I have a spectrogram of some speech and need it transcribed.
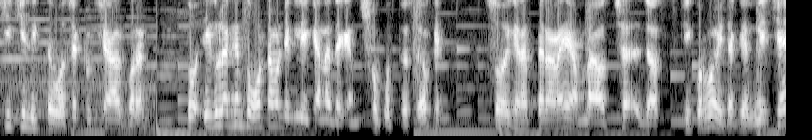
কি কি লিখতে বলছে, একটু খেয়াল করেন। তো এগুলা কিন্তু অটোমেটিকলি এখানে দেখেন শো করতেছে ওকে সো এখানে প্যারা আমরা হচ্ছে জাস্ট কি করব, এটাকে লিখে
